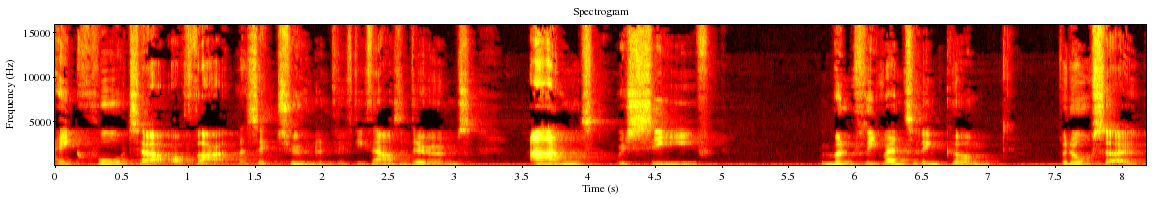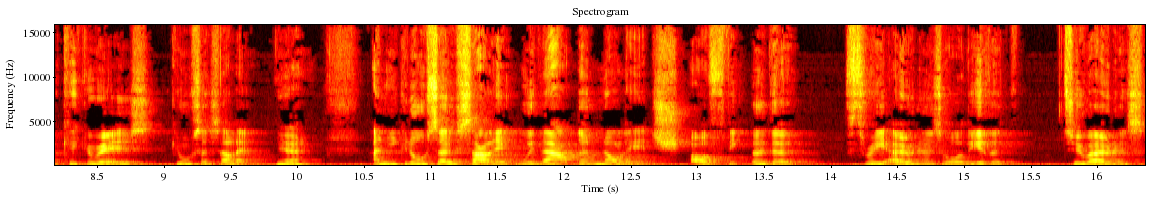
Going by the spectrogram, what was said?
a quarter of that, let's say 250,000 dirhams, and receive monthly rental income. But also, the kicker is, you can also sell it. Yeah, And you can also sell it without the knowledge of the other three owners or the other two owners,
